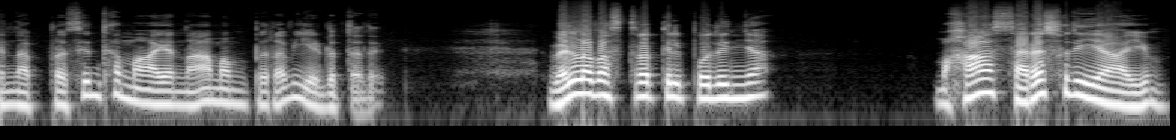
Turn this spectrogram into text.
എന്ന പ്രസിദ്ധമായ നാമം പിറവിയെടുത്തത്. വെള്ളവസ്ത്രത്തിൽ പൊതിഞ്ഞ മഹാസരസ്വതിയായും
